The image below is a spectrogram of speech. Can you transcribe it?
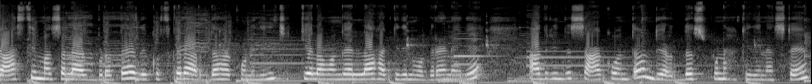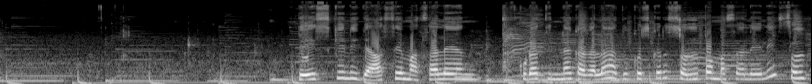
ಜಾಸ್ತಿ ಮಸಾಲೆ ಆಗಿಬಿಡುತ್ತೆ, ಅದಕ್ಕೋಸ್ಕರ ಅರ್ಧ ಹಾಕ್ಕೊಂಡಿದ್ದೀನಿ ಚಿಕ್ಕೆ ಲವಂಗ ಎಲ್ಲ ಹಾಕಿದ್ದೀನಿ ಒಗ್ಗರಣೆಗೆ. ಆದ್ದರಿಂದ ಸಾಕು ಅಂತ ಒಂದು ಅರ್ಧ ಸ್ಪೂನ್ ಹಾಕಿದ್ದೀನಿ ಅಷ್ಟೇ. ಬೇಸಿಗೆಲಿ ಜಾಸ್ತಿ ಮಸಾಲೆ ಕೂಡ ತಿನ್ನೋಕ್ಕಾಗಲ್ಲ, ಅದಕ್ಕೋಸ್ಕರ ಸ್ವಲ್ಪ ಮಸಾಲೆಯಲ್ಲಿ ಸ್ವಲ್ಪ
